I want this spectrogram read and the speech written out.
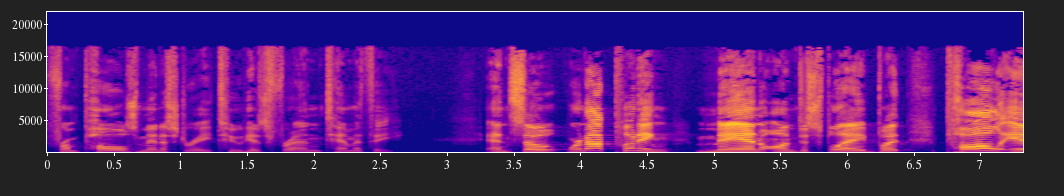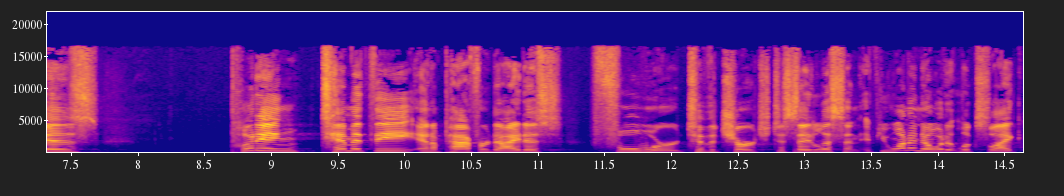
from Paul's ministry to his friend Timothy. And so we're not putting man on display, but Paul is putting Timothy and Epaphroditus forward to the church to say, listen, if you want to know what it looks like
